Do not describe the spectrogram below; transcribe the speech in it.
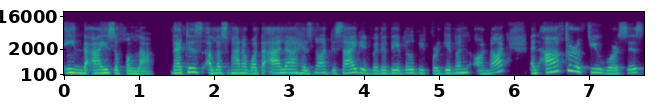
in the eyes of Allah. That is, Allah subhanahu wa ta'ala has not decided whether they will be forgiven or not. And after a few verses,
